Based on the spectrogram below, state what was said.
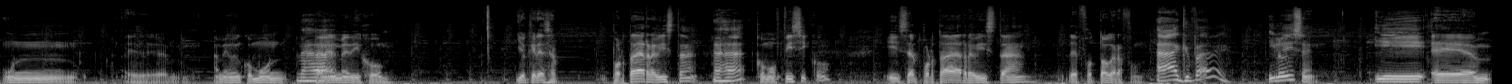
un... Eh, amigo en común, también me dijo, yo quería ser portada de revista como físico y ser portada de revista de fotógrafo. Ah, qué padre. Y lo hice. Y eh,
